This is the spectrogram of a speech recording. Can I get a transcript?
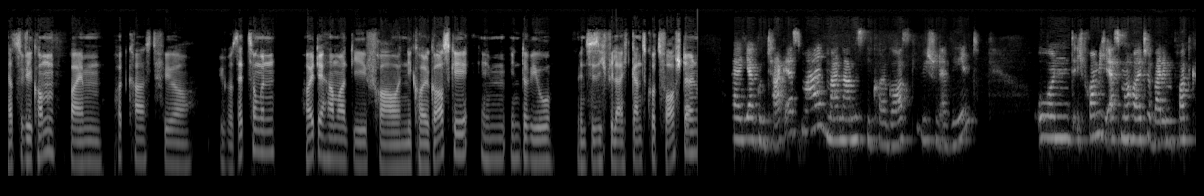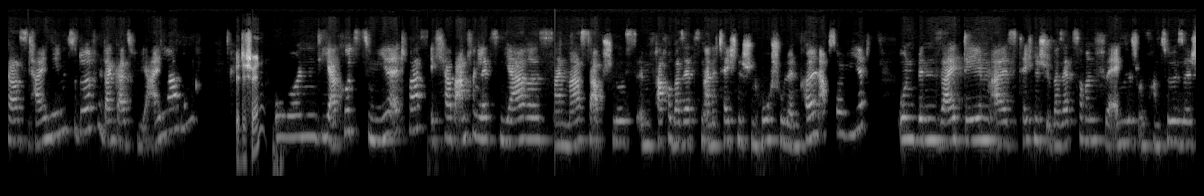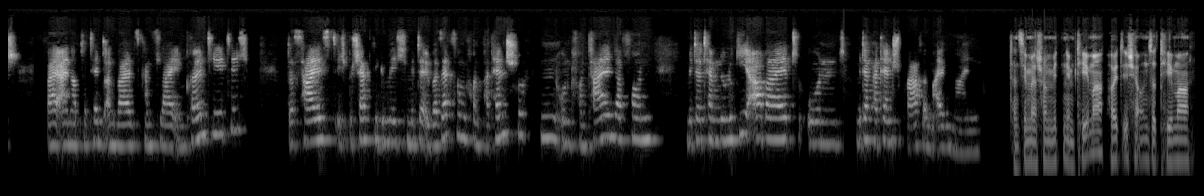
Herzlich willkommen beim Podcast für Übersetzungen. Heute haben wir die Frau Nicole Gorski im Interview. Wenn Sie sich vielleicht ganz kurz vorstellen. Äh, ja, guten Tag erstmal. Mein Name ist Nicole Gorski, wie schon erwähnt. Und ich freue mich erstmal heute bei dem Podcast teilnehmen zu dürfen. Danke also für die Einladung. Bitteschön. Und ja, kurz zu mir etwas. Ich habe Anfang letzten Jahres meinen Masterabschluss im Fachübersetzen an der Technischen Hochschule in Köln absolviert und bin seitdem als technische Übersetzerin für Englisch und Französisch bei einer Patentanwaltskanzlei in Köln tätig. Das heißt, ich beschäftige mich mit der Übersetzung von Patentschriften und von Teilen davon, mit der Terminologiearbeit und mit der Patentsprache im Allgemeinen. Dann sind wir schon mitten im Thema. Heute ist ja unser Thema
